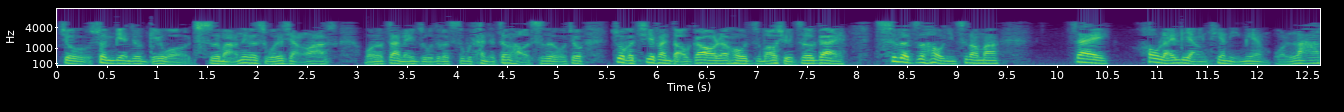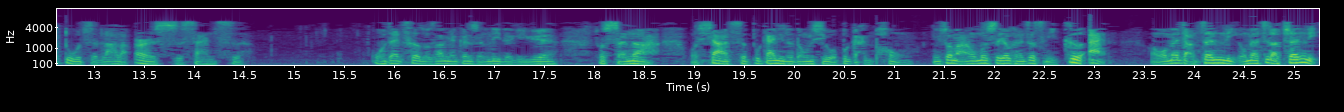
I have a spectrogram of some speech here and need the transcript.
就顺便就给我吃嘛。那个时候我就想哇，我说赞美主，这个食物看着真好吃，我就做个谢饭祷告，然后紫宝血遮盖。吃了之后，你知道吗？在后来两天里面，我拉肚子拉了二十三次。我在厕所上面跟神立了一个约，说神啊，我下次不干净的东西我不敢碰。你说马上牧师有可能这是你个案啊？我们要讲真理，我们要知道真理。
